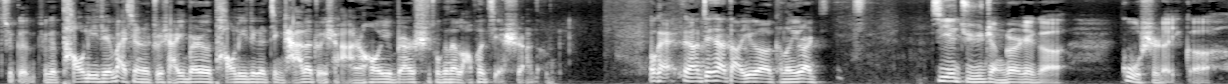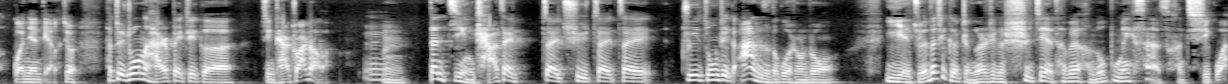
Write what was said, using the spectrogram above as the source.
这个这个逃离这外星人的追杀，一边又逃离这个警察的追杀，然后一边试图跟他老婆解释啊等等。OK，然后接下来到一个可能有点结局整个这个故事的一个关键点了，就是他最终呢还是被这个警察抓着了。嗯，但警察在在去在在追踪这个案子的过程中，也觉得这个整个这个世界特别很多不 make sense，很奇怪。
